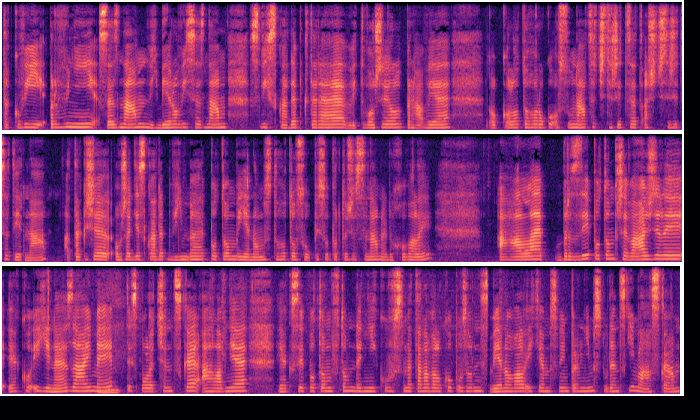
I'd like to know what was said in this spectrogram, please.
takový první seznam, výběrový seznam svých skladeb, které vytvořil právě okolo toho roku 1840 až 41. A takže o řadě skladeb víme potom jenom z tohoto soupisu, protože se nám nedochovaly ale brzy potom převážily jako i jiné zájmy, mm-hmm. ty společenské a hlavně, jak si potom v tom deníku Smetana velkou pozornost věnoval i těm svým prvním studentským láskám,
